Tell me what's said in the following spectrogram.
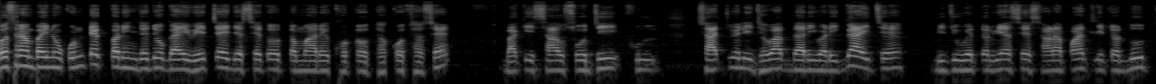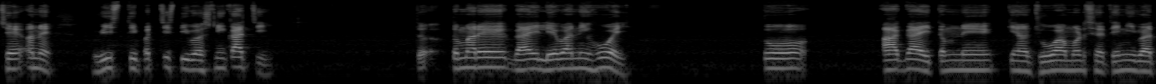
વસરામભાઈનો કોન્ટેક કરીને જજો ગાય વેચાઈ જશે તો તમારે ખોટો ધક્કો થશે. બાકી સાવ સોજી, ફૂલ સાચવેલી જવાબદારીવાળી ગાય છે. બીજું વેતર વ્યાસે સાડા પાંચ લીટર દૂધ છે અને વીસથી પચીસ દિવસની કાચી. તમારે ગાય લેવાની હોય તો આ ગાય તમને ક્યાં જોવા મળશે તેની વાત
